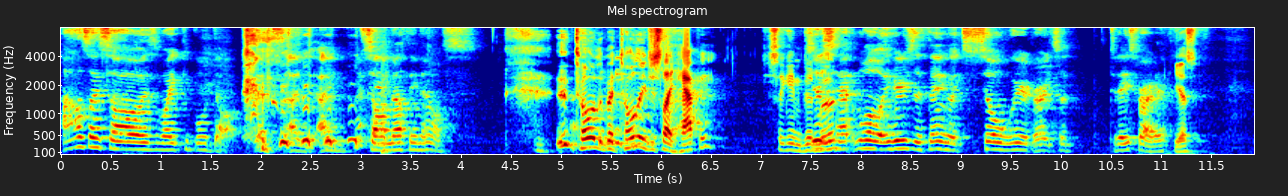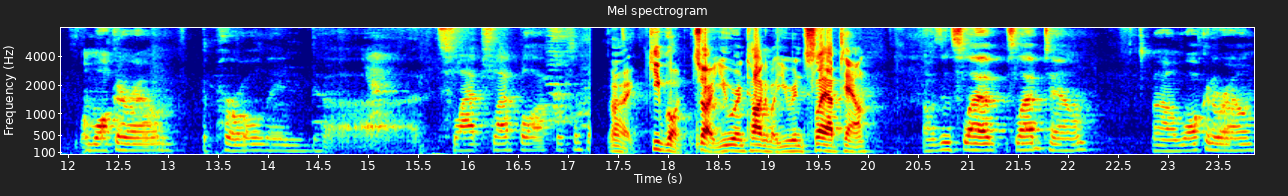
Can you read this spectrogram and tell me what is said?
all I saw is white people with dogs. I, I saw nothing else. totally, but totally just like happy, just like in a good Just mood. ha- well, here's the thing. It's so weird, right? So today's Friday. yes. I'm walking around the Pearl and uh, Slab Slab Block or something. All right, keep going. Sorry, you were in talking about you were in Slab Town. I was in Slab Slab Town, uh, walking around.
